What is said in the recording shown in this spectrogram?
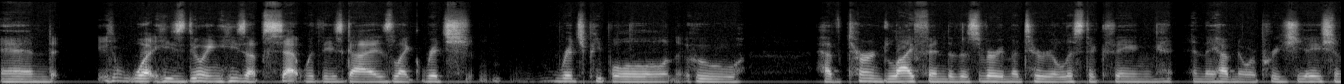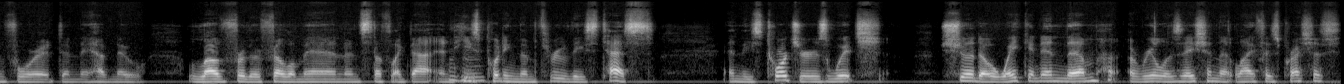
and what he's doing he's upset with these guys like rich rich people who have turned life into this very materialistic thing and they have no appreciation for it and they have no love for their fellow man and stuff like that. And he's mm-hmm. putting them through these tests and these tortures which should awaken in them a realization that life is precious.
